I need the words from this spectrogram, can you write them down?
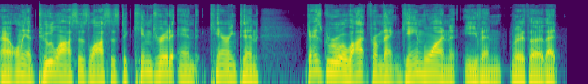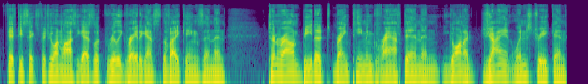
uh, only had two losses losses to Kindred and Carrington. Guys grew a lot from that game one, even with uh, that 56 51 loss. You guys looked really great against the Vikings, and then turn around, beat a ranked team in Grafton, and you go on a giant win streak and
